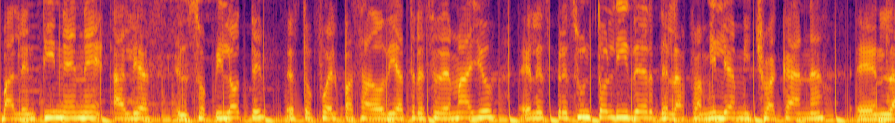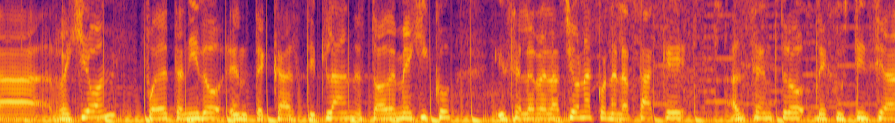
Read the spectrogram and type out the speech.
Valentín N., alias el Sopilote, esto fue el pasado día 13 de mayo. Él es presunto líder de la familia michoacana en la región. Fue detenido en Tecaltitlán, Estado de México, y se le relaciona con el ataque al Centro de Justicia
